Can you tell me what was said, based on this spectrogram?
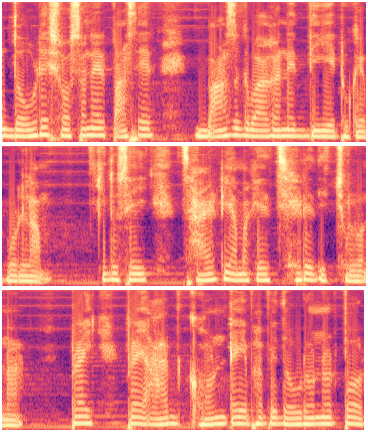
দৌড়ে শ্মশানের পাশের বাঁশ বাগানের দিয়ে ঢুকে পড়লাম। কিন্তু সেই ছায়াটি আমাকে ছেড়ে দিচ্ছিল না। প্রায় প্রায় আধ ঘণ্টা এভাবে দৌড়ানোর পর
